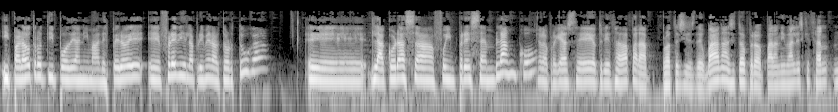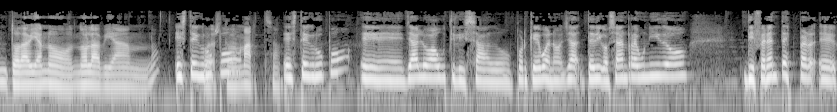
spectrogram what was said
y para otro tipo de animales, pero eh, eh, Freddy es la primera tortuga, eh, la coraza fue impresa en blanco, Claro, porque ya se utilizaba para prótesis de humanas y todo, pero para animales quizá todavía no, no la habían ¿no? este puesto grupo en marcha. Este grupo eh, ya lo ha utilizado, porque bueno, ya te digo, se han reunido diferentes per- eh,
